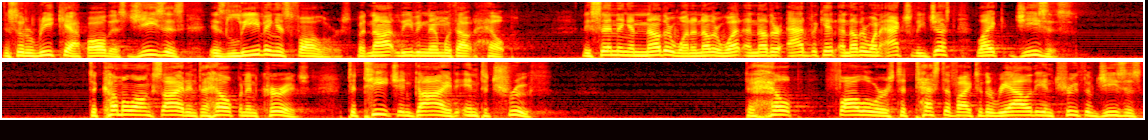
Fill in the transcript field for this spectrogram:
And so, to recap all this, Jesus is leaving his followers, but not leaving them without help. He's sending another one, another what? Another advocate, another one actually just like Jesus to come alongside and to help and encourage, to teach and guide into truth, to help followers to testify to the reality and truth of Jesus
